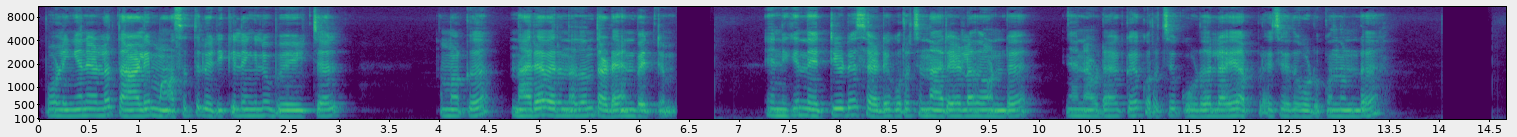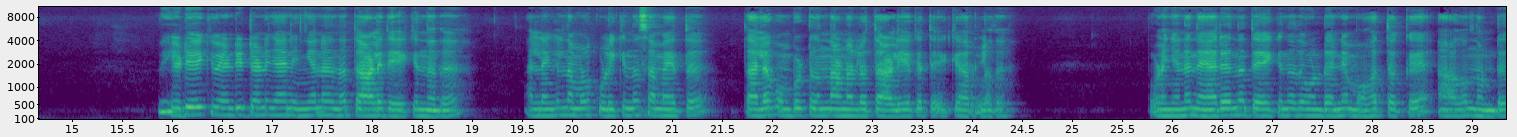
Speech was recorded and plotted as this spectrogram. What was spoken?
അപ്പോൾ ഇങ്ങനെയുള്ള താളി മാസത്തിലൊരിക്കലെങ്കിലും ഉപയോഗിച്ചാൽ നമുക്ക് നര വരുന്നതും തടയാൻ പറ്റും. എനിക്ക് നെറ്റിയുടെ സൈഡിൽ കുറച്ച് നരയുള്ളതുകൊണ്ട് ഞാൻ അവിടെയൊക്കെ കുറച്ച് കൂടുതലായി അപ്ലൈ ചെയ്ത് കൊടുക്കുന്നുണ്ട്. വീഡിയോയ്ക്ക് വേണ്ടിയിട്ടാണ് ഞാൻ ഇങ്ങനെ നിന്ന് താളി തേക്കുന്നത്. അല്ലെങ്കിൽ നമ്മൾ കുളിക്കുന്ന സമയത്ത് തല കൊമ്പിട്ട് നിന്നാണല്ലോ താളിയൊക്കെ തേക്കാറുള്ളത്. അപ്പോൾ ഇങ്ങനെ നേരെ നിന്ന് തേക്കുന്നത് കൊണ്ട് തന്നെ മുഖത്തൊക്കെ ആകുന്നുണ്ട്.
